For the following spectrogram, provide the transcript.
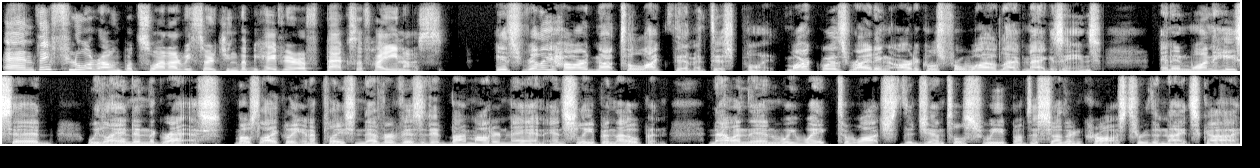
and they flew around Botswana researching the behavior of packs of hyenas. It's really hard not to like them at this point. Mark was writing articles for wildlife magazines, and in one he said, We land in the grass, most likely in a place never visited by modern man, and sleep in the open. Now and then we wake to watch the gentle sweep of the Southern Cross through the night sky,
